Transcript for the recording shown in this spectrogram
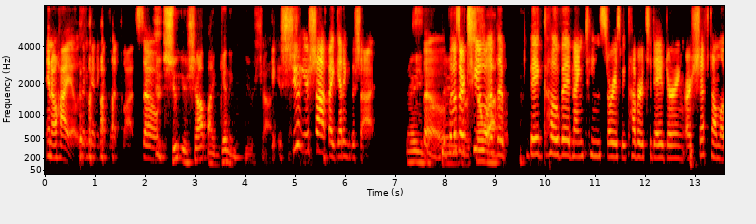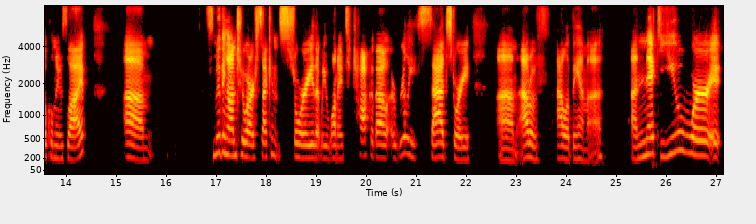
in Ohio than getting a blood clot. So shoot your shot by getting your shot. Shoot your shot by getting the shot. There you so go. There those you are two so, uh, of the big COVID 19 stories we covered today during our shift on local news live. Um, moving on to our second story that we wanted to talk about, a really sad story um, out of Alabama. Uh, Nick, you were, it,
